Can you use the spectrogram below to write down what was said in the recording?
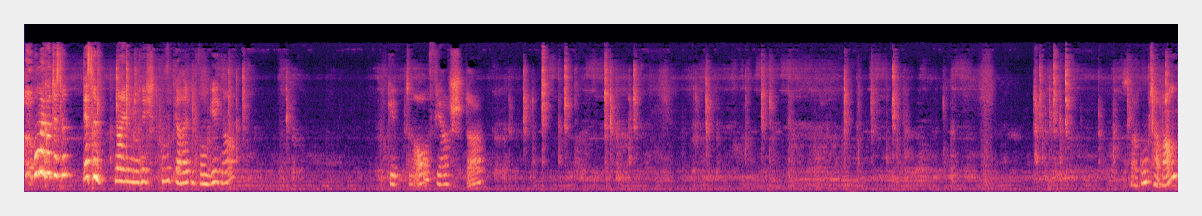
Oh mein Gott, der ist drin. Der ist drin. Nein, noch nicht gut gehalten vom Gegner. Geht drauf, ja, stark. Das war guter Bump.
